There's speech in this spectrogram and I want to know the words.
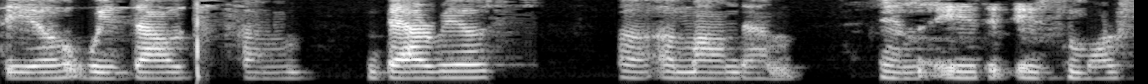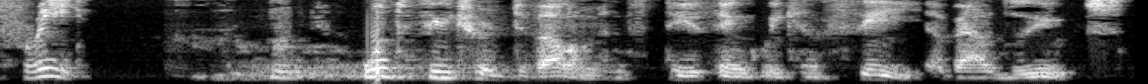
there without some barriers uh, among them. And it is more free what future developments do you think we can see about zoos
